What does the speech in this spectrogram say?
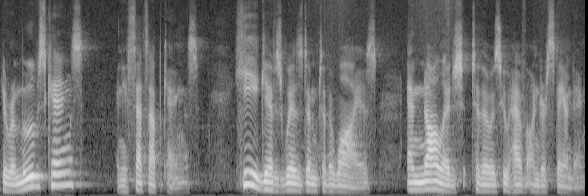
He removes kings and he sets up kings." He gives wisdom to the wise and knowledge to those who have understanding.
